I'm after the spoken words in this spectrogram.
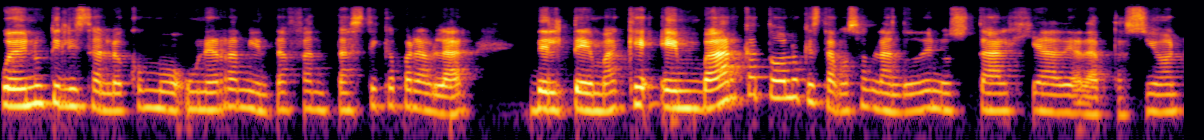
pueden utilizarlo como una herramienta fantástica para hablar del tema que embarca todo lo que estamos hablando de nostalgia, de adaptación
